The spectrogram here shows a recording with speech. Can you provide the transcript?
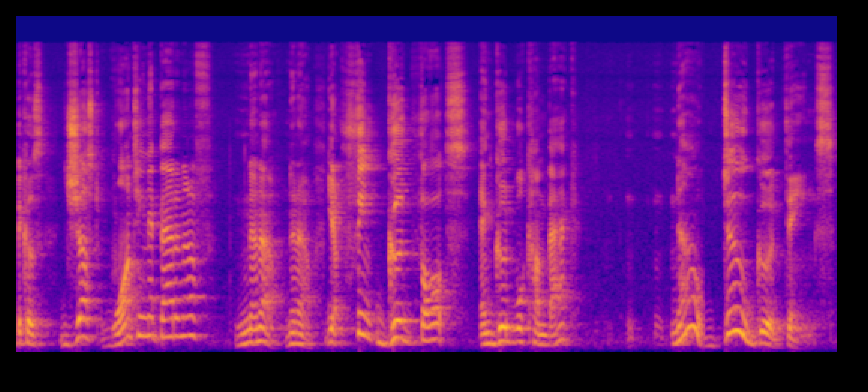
Because just wanting it bad enough, no, no, no, no. You know, think good thoughts and good will come back. No, do good things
